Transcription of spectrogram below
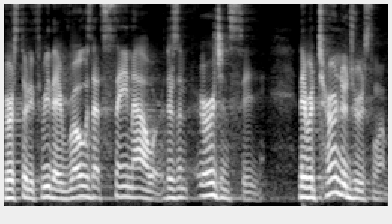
Verse 33 they rose that same hour. There's an urgency. They returned to Jerusalem.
